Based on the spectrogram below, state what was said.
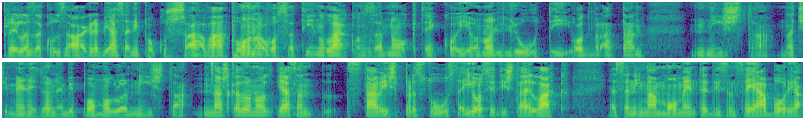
prelazak u Zagreb, ja sam i pokušava ponovo sa tim lakom za nokte koji je ono ljuti, odvratan, ništa. Znači, meni to ne bi pomoglo ništa. Znaš, kad ono, ja sam staviš prst u usta i osjetiš šta je lak. Ja sam imam momente gdje sam se ja borio,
